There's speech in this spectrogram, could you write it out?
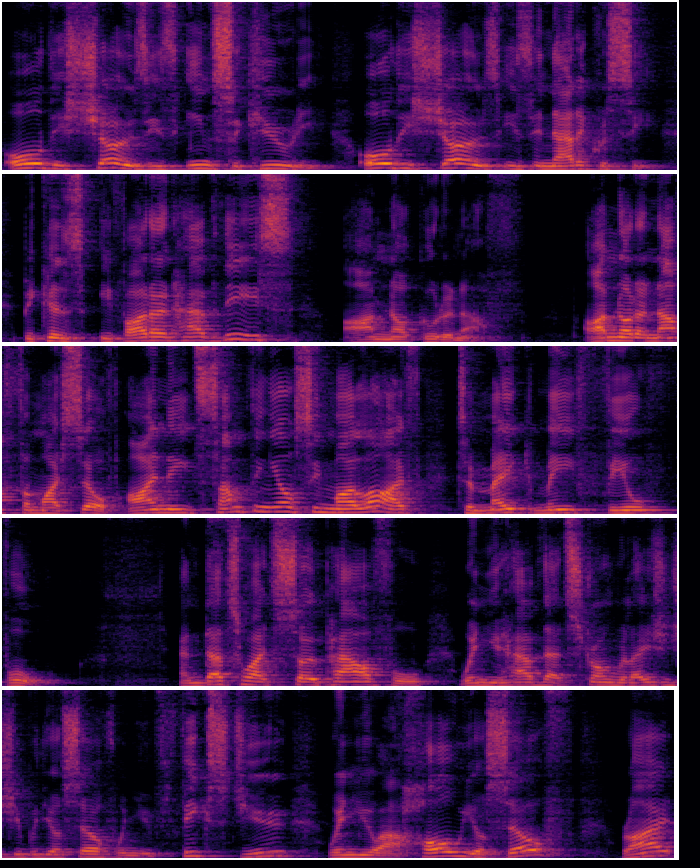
All this shows is insecurity. All this shows is inadequacy. Because if I don't have this, I'm not good enough. I'm not enough for myself. I need something else in my life to make me feel full. And that's why it's so powerful when you have that strong relationship with yourself, when you've fixed you, when you are whole yourself, right?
